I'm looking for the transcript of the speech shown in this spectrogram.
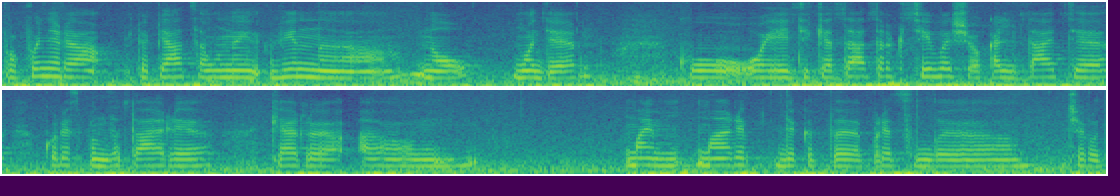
propunerea pe piața unui vin nou, modern, cu o etichetă atractivă și o calitate corespunzătoare chiar mai mare decât prețul cerut.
